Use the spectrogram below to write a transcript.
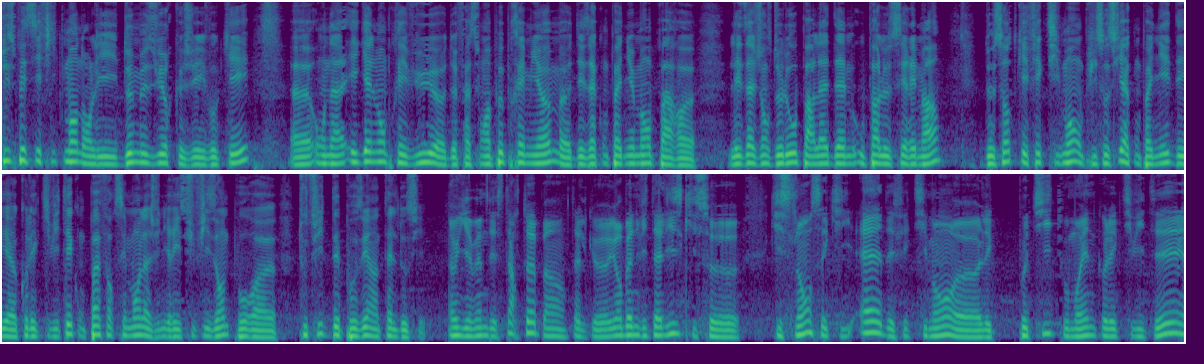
Plus spécifiquement, dans les deux mesures que j'ai évoquées, euh, on a également prévu de façon un peu premium des accompagnements par les agences de l'eau, par l'ADEME ou par le CEREMA, de sorte qu'effectivement, on puisse aussi accompagner des collectivités qui n'ont pas forcément l'ingénierie suffisante pour tout de suite déposer un tel dossier. Ah il y a même des startups hein, telles que Urban Vitalis qui se, lancent et qui aident effectivement euh, les petites ou moyennes collectivités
